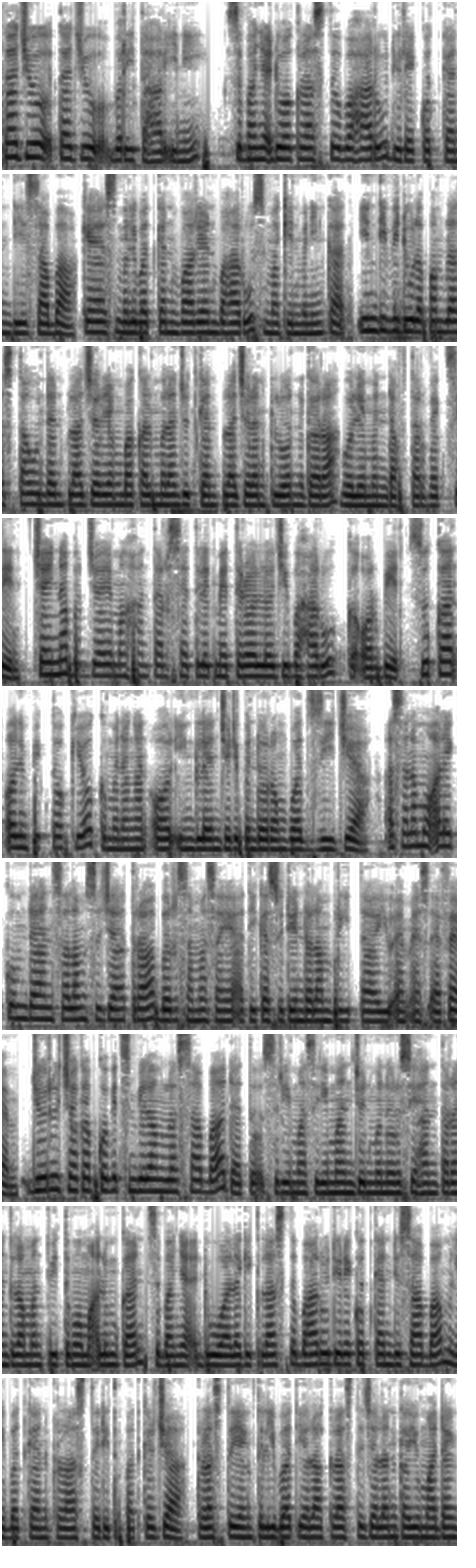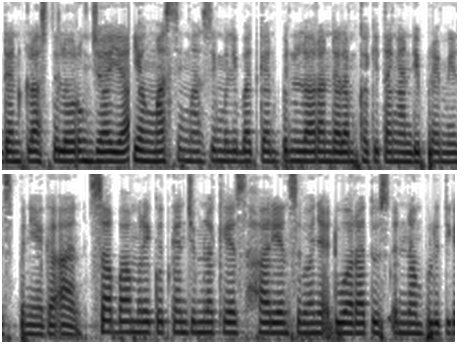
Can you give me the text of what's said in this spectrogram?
Tajuk-tajuk berita hari ini, sebanyak dua kluster baharu direkodkan di Sabah. Kes melibatkan varian baharu semakin meningkat. Individu 18 tahun dan pelajar yang bakal melanjutkan pelajaran ke luar negara boleh mendaftar vaksin. China berjaya menghantar satelit meteorologi baharu ke orbit. Sukan Olimpik Tokyo, kemenangan All England jadi pendorong buat Zijia. Assalamualaikum dan salam sejahtera bersama saya Atika Sudin dalam berita UMS FM. Juru cakap COVID-19 Sabah, Datuk Seri Masri Manjun menerusi hantaran di laman Twitter memaklumkan sebanyak dua lagi kluster baru direkodkan di Sabah melibatkan kluster di tempat kerja. Kluster yang terlibat ialah kluster Jalan Kayu Madang dan kluster Lorong Jaya yang masing-masing melibatkan penularan dalam kaki tangan di premis perniagaan. Sabah merekodkan jumlah kes harian sebanyak 263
